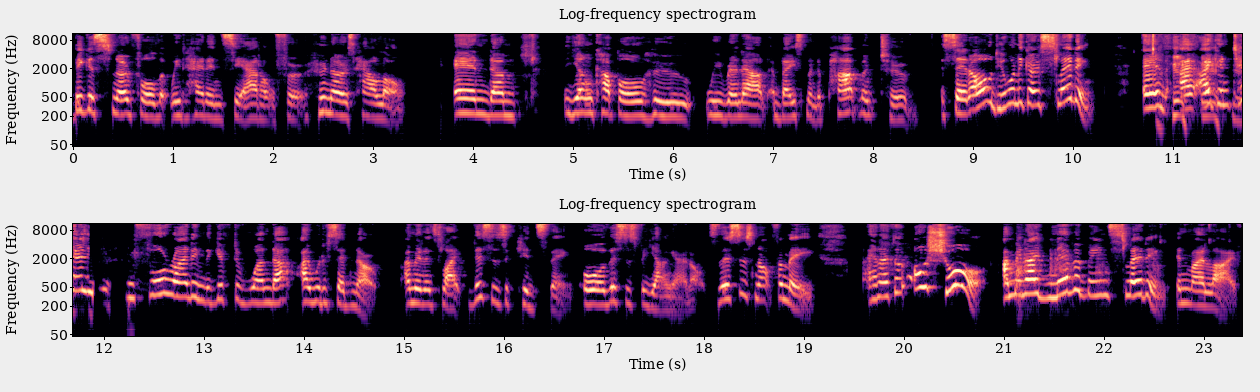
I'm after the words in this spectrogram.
biggest snowfall that we'd had in seattle for who knows how long. And um, a young couple who we rent out a basement apartment to said oh do you want to go sledding and I, I, can tell you, before writing The Gift of Wonder, I would have said no. I mean, it's like, this is a kid's thing, or this is for young adults. This is not for me. And I thought, oh, sure. I mean, I'd never been sledding in my life.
